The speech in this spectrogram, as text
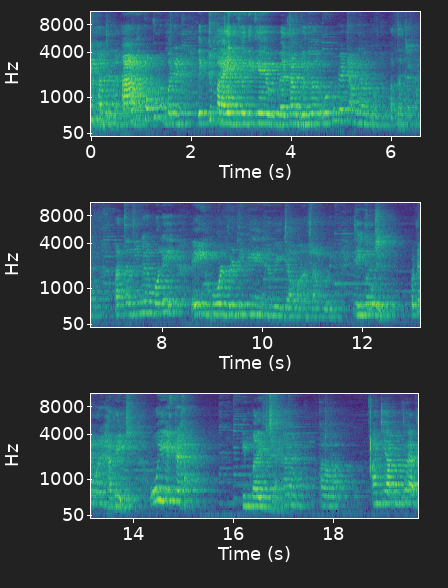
না। আমি কখনো বলি না একটু পায়ে দিকে ওদিকে ব্যথা যদি ওগুলো এটা আমি আমার মতো পাতা। পাতা দিই না বলে এই হোল বিল্ডিংয়ে আমি যাওয়া আসা করি এই কিন্তু। ওটা আমার হ্যাবিট ওই একটা ইম্বাইভ চাই হ্যাঁ আন্টি আপনি তো এত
